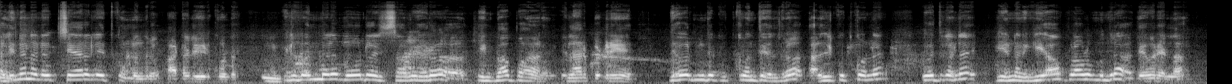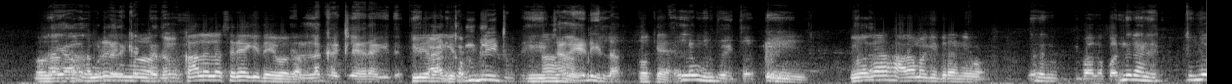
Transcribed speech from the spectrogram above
ಅಲ್ಲಿಂದ ನನ್ನ ಚೇರ್ ಅಲ್ಲಿ ಎತ್ಕೊಂಡ್ ಬಂದ್ರು ಆಟೋಲಿ ಹಿಡ್ಕೊಂಡು. ಇಲ್ಲಿ ಬಂದ್ಮೇಲೆ ಮೋಹನ್ ರಾಜ್ ಸ್ವಾಮಿ ಅವರು ಹಿಂಗ್ ಬಾಪ ಎಲ್ಲಾರು ಬಿಡ್ರಿ ದೇವ್ರ ಮುಂದೆ ಕುತ್ಕೊ ಅಂತ ಹೇಳಿದ್ರು. ಅಲ್ಲಿ ಕುತ್ಕೊಂಡೆ ಏನ್ ನನಗೆ ಯಾವ ಪ್ರಾಬ್ಲಮ್ ಬಂದ್ರ ದೇವರೆಲ್ಲ ಕಾಲೆಲ್ಲ ಸರಿಯಾಗಿದೆ ಇವಾಗ? ಎಲ್ಲ ಕ್ಲಿಯರ್ ಆಗಿದೆ. ಕಂಪ್ಲೀಟ್ ಏನಿಲ್ಲ ಓಕೆ ಎಲ್ಲ ಮುಗಿದೋಯ್ತು ಇವಾಗ ಆರಾಮಾಗಿದ್ದೀರಾ ನೀವು? ಇವಾಗ ಬಂದು ನಾನು ತುಂಬಾ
